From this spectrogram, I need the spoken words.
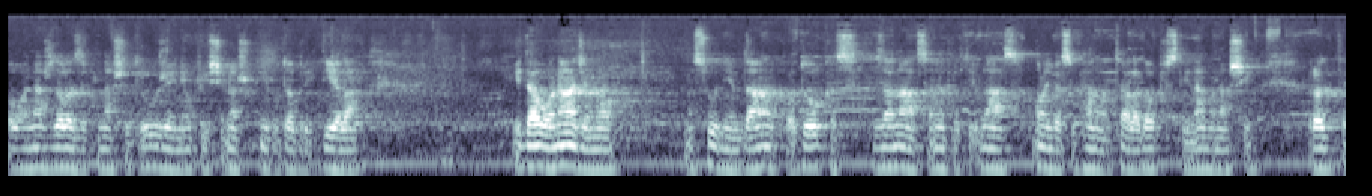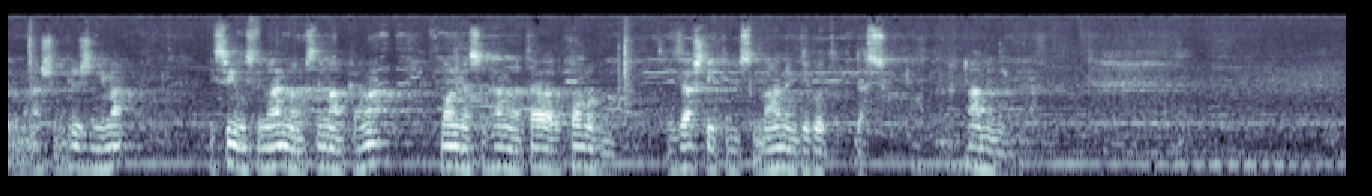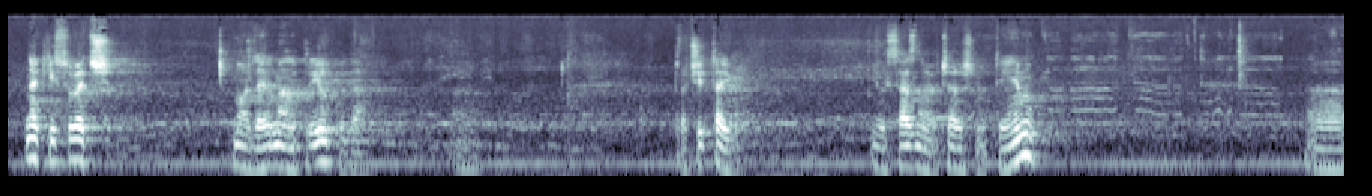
ovaj naš dolazak i naše druženje upiše našu knjigu dobrih dijela i da ovo nađemo na sudnjem danu kao dokaz za nas, a ne protiv nas. Molim ga subhanahu wa ta'ala da oprosti nama, našim roditeljima, našim bližnjima i svim muslimanima i muslimankama. Molim vas, subhanahu wa ta'ala da pomogne i zaštiti muslimane gdje god da su. Amin. Neki su već možda imali priliku da e, pročitaju ili saznaju večerašnju temu. A,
